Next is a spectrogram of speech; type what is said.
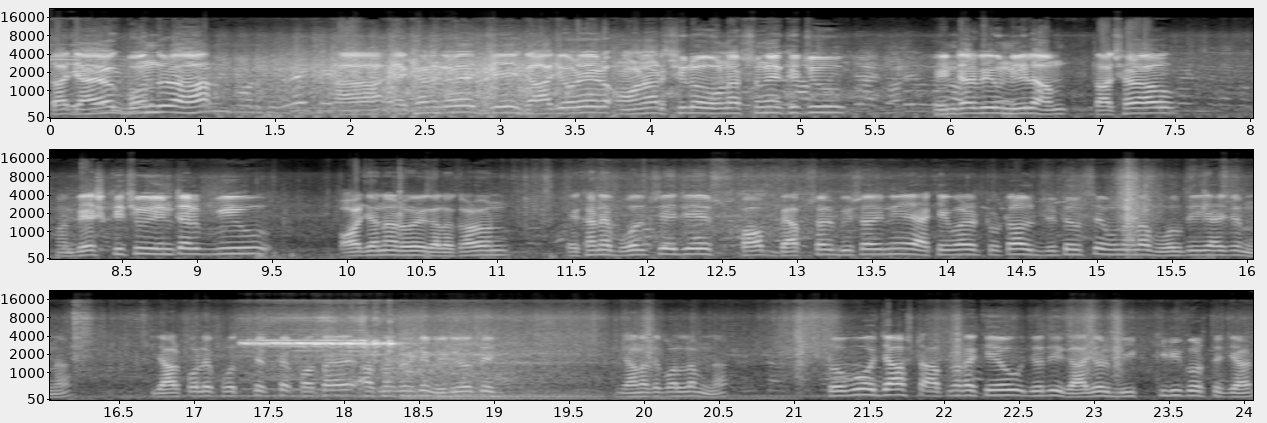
তা যাই হোক বন্ধুরা এখানকার যে গাজরের অনার ছিল, ওনার সঙ্গে কিছু ইন্টারভিউ নিলাম। তাছাড়াও বেশ কিছু ইন্টারভিউ অজানা রয়ে গেল, কারণ এখানে বলছে যে সব ব্যবসার বিষয় নিয়ে একেবারে টোটাল ডিটেলসে ওনারা বলতে চাইছেন না। যার ফলে প্রত্যেকটা কথায় আপনাদেরকে ভিডিওতে জানাতে পারলাম না। তবুও জাস্ট আপনারা কেউ যদি গাজর বিক্রি করতে চান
